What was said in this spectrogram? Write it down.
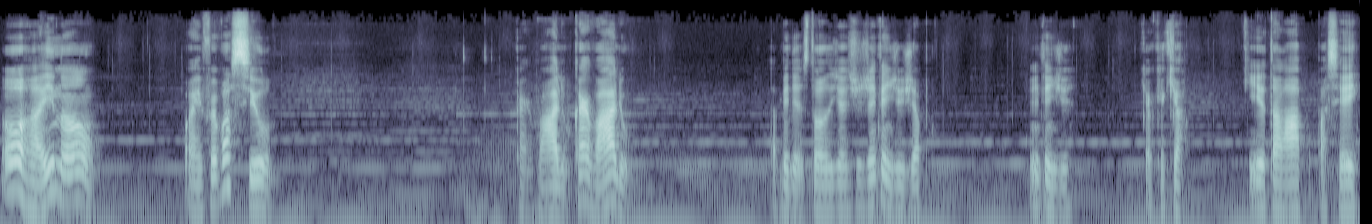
Oh, aí não. Aí foi vacilo. Carvalho, Carvalho. Tá, beleza. Tô, já, já entendi, já, pô. Já entendi. Aqui, aqui, aqui, ó. Aqui, tá lá, pô. Passei.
